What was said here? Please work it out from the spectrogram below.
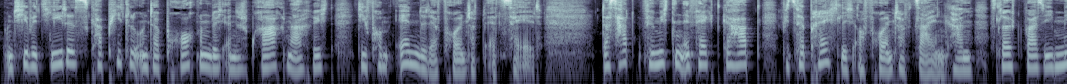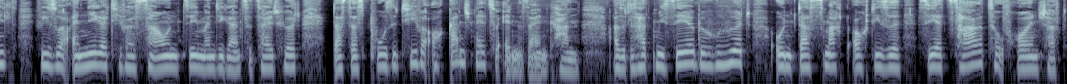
Und hier wird jedes Kapitel unterbrochen durch eine Sprachnachricht, die vom Ende der Freundschaft erzählt. Das hat für mich den Effekt gehabt, wie zerbrechlich auch Freundschaft sein kann. Es läuft quasi mit wie so ein negativer Sound, den man die ganze Zeit hört, dass das Positive auch ganz schnell zu Ende sein kann. Also das hat mich sehr berührt und das macht auch diese sehr zarte Freundschaft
